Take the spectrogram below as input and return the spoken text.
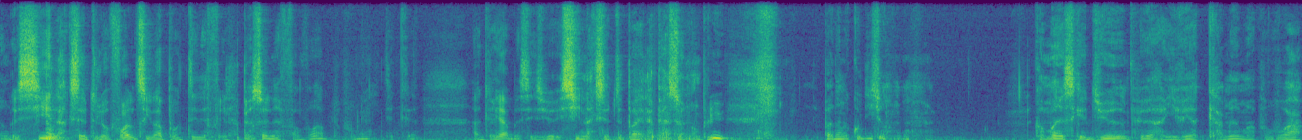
Donc s'il accepte l'offrande, s'il a porté, la personne est favorable pour lui, c'est agréable à ses yeux. Et s'il n'accepte pas, et la personne non plus, n'est pas dans la condition. Comment est-ce que Dieu peut arriver quand même à pouvoir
